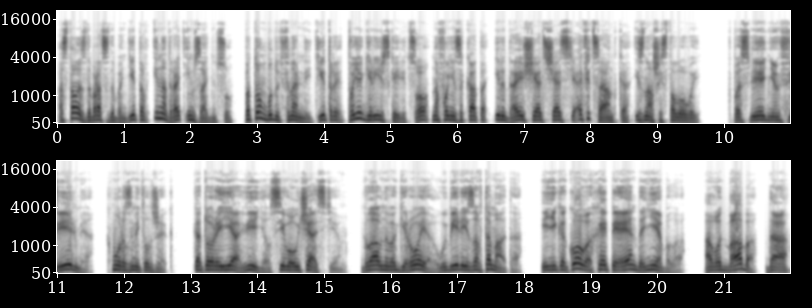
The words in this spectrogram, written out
Осталось добраться до бандитов и надрать им задницу. Потом будут финальные титры, твое героическое лицо на фоне заката и рыдающая от счастья официантка из нашей столовой. «В последнем фильме», — хмуро заметил Джек, «который я видел с его участием, главного героя убили из автомата, и никакого хэппи-энда не было. А вот баба, да,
